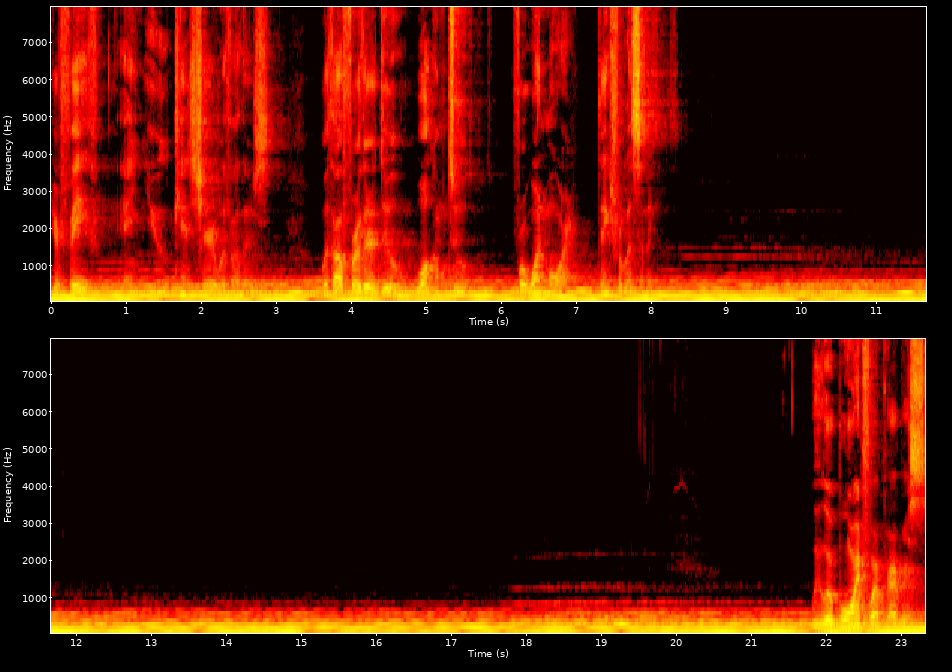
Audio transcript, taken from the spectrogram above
your faith and you can share it with others. Without further ado, welcome to For One More. Thanks for listening. For a purpose.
